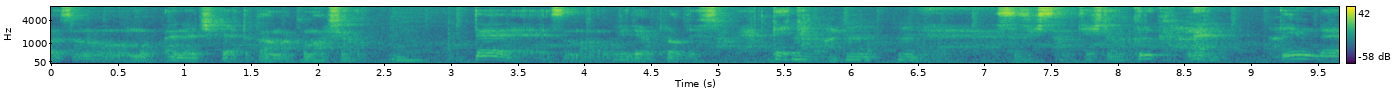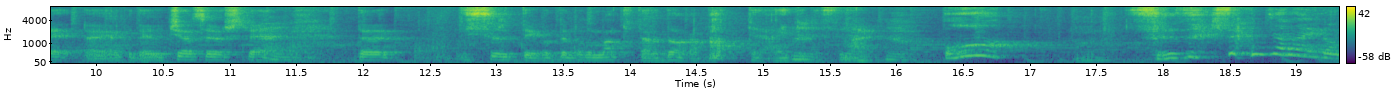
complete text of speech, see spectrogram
はそのもう NHK とかまあコマーシャルでそのビデオプロデューサーをやっていた、えー鈴木さんっていう人が来るからね。っていうんで大学で打ち合わせをして、でするっていうことで僕待ってた。らドアがバッて開いてですね、おお鈴木さんじゃないの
